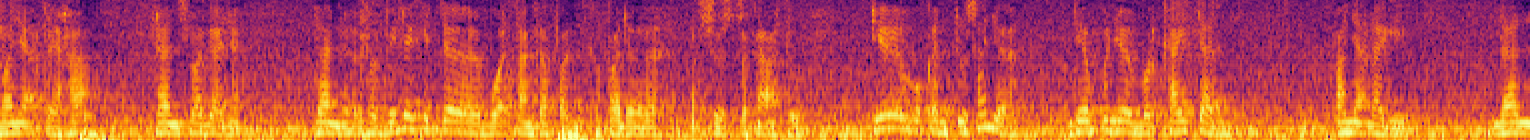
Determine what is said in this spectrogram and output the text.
banyak pihak dan sebagainya. Dan apabila kita buat tangkapan kepada setengah itu dia bukan itu saja. Dia punya berkaitan banyak lagi. Dan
